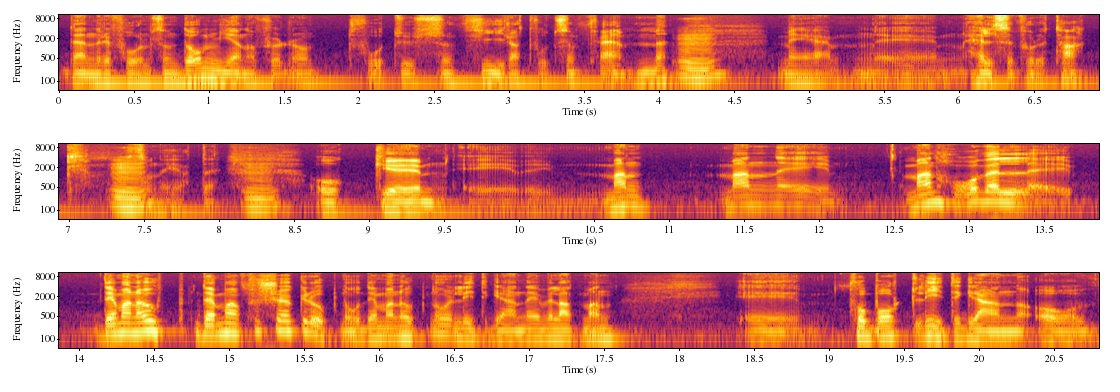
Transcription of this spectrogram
den reform som de genomförde 2004-2005 Mm. med eh, hälsoföretag Mm. som det heter. Mm. Och eh, man, man, eh, man har väl eh, det man, upp, det man försöker uppnå, det man uppnår lite grann är väl att man eh, får bort lite grann av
